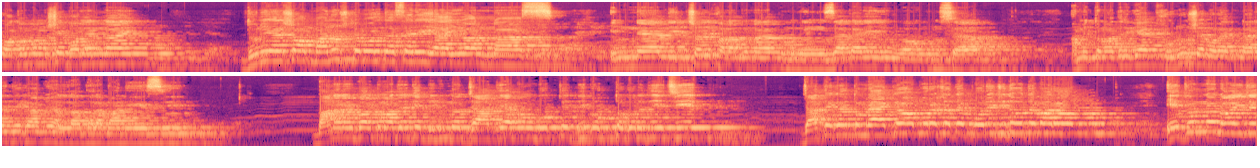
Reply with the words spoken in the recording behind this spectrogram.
প্রথম অংশে বলেন নাই। দুনিয়ার সব মানুষকে বলতেছেন, ইয়া আইয়ুহান নাস ইন্না নিশ্চয় খলাকনাকুম মিন যাকারি ওয়া আমি তোমাদেরকে এক পুরুষ এবং এক নারী থেকে আমি আল্লাহ তাআলা বানিয়েছি। বানানোর পর তোমাদেরকে বিভিন্ন জাতি এবং গোত্রে বিভক্ত করে দিয়েছি। যাতে করে তোমরা একে অপরের সাথে পরিচিত হতে পারো। এজন্য নয় যে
